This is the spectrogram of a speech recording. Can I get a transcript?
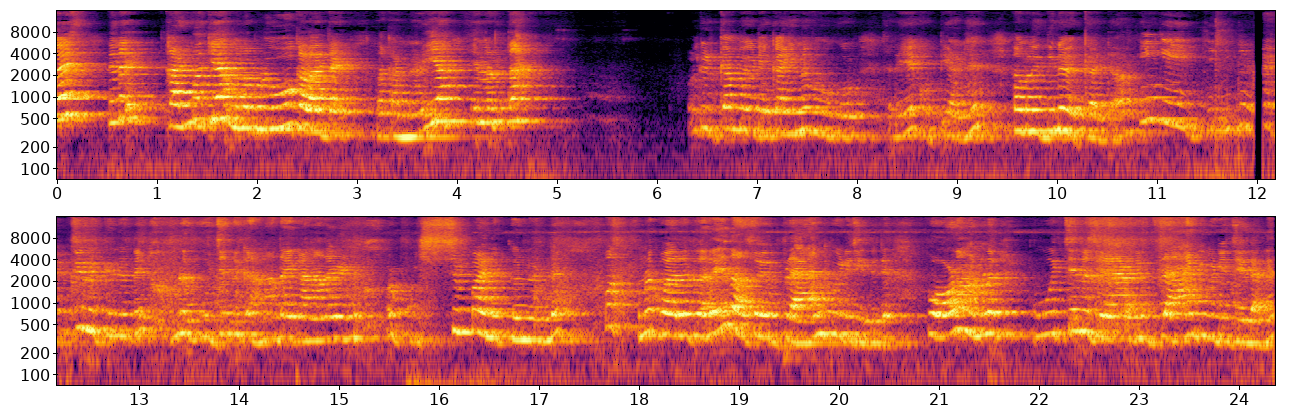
ഗൈസ് ഇതിന്റെ കണ്ണൊക്കെയാ നമ്മുടെ ബ്ലൂ കളറിന്റെ കണ്ണടിയാ എന്നിട്ട് അവൾക്ക് എടുക്കാൻ പേടിയ കയ്യിൽ നിന്ന് പോകും ചെറിയ കുട്ടിയാണ് നമ്മൾ ഇതിനെ വെക്കാട്ടോ വെച്ച് നിൽക്കുന്നുണ്ട് നമ്മളെ പൂച്ചനെ കാണാതായി കാണാതായി ഒരു പുഷ്പായി നിൽക്കുന്നുണ്ട് അപ്പൊ നമ്മൾ കുറെ കുറെ ദിവസം ഒരു പ്രാങ്ക് വീഡിയോ ചെയ്തിട്ട് പോണം നമ്മൾ പൂച്ചനെ ചെയ്യാൻ ഒരു പ്രാങ്ക് വീഡിയോ ചെയ്താണ്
